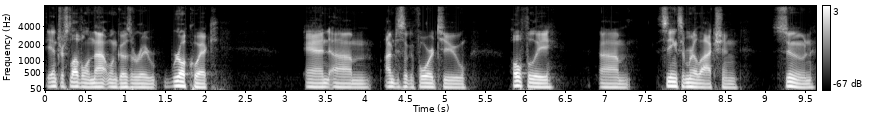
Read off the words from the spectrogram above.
the interest level in that one goes away real quick. And um, I'm just looking forward to hopefully um, seeing some real action soon,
